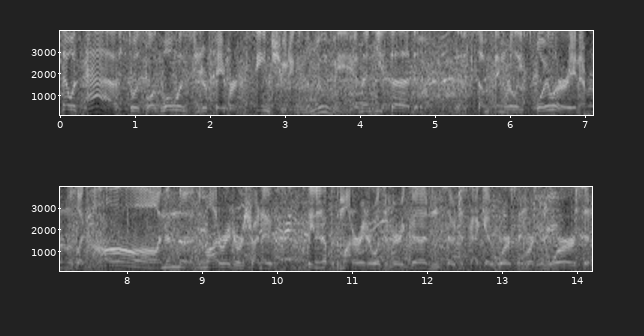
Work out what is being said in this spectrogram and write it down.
that was asked was like, "What was your favorite scene shooting in the movie?" And then he said something really spoilery, and everyone was like, "Oh!" And then the, the moderator was trying to clean it up, but the moderator wasn't very good, and so it just got get worse and worse and worse, and.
